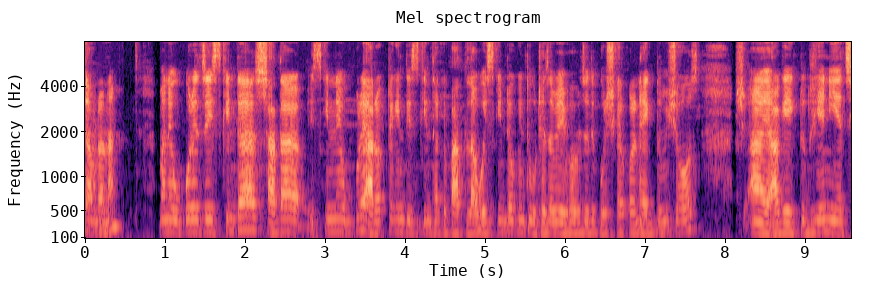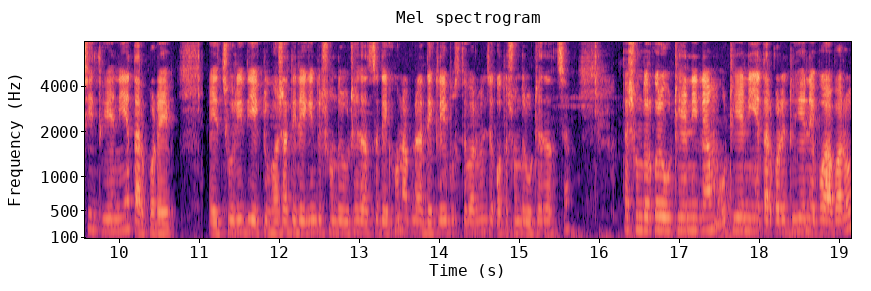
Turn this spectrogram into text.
চামড়া না। মানে উপরে যে স্কিনটা, সাদা স্কিনের উপরে আরও একটা কিন্তু স্কিন থাকে পাতলা। ওই স্কিনটাও কিন্তু উঠে যাবে এইভাবে যদি পরিষ্কার করেন, একদমই সহজ। আগে একটু ধুয়ে নিয়েছি, ধুয়ে নিয়ে তারপরে এই ছুরি দিয়ে একটু ঘষা দিলে কিন্তু সুন্দর উঠে যাচ্ছে। দেখুন, আপনারা দেখলেই বুঝতে পারবেন যে কত সুন্দর উঠে যাচ্ছে। তা সুন্দর করে উঠিয়ে নিলাম, উঠিয়ে নিয়ে তারপরে ধুয়ে নেব আবারও।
